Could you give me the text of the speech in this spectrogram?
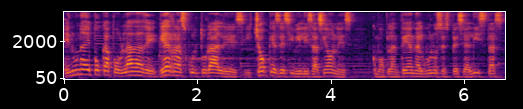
En una época poblada de guerras culturales y choques de civilizaciones, como plantean algunos especialistas,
